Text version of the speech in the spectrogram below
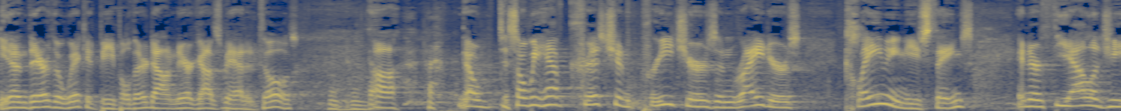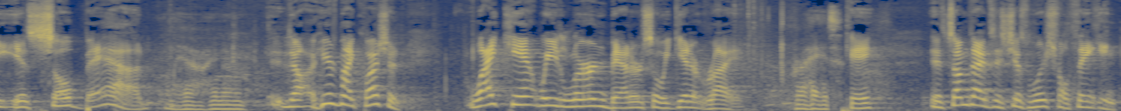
And they're the wicked people. They're down there. God's mad at those. Uh, now, so we have Christian preachers and writers claiming these things, and their theology is so bad. Yeah, amen. Now, here's my question Why can't we learn better so we get it right? Right. Okay? And sometimes it's just wishful thinking.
